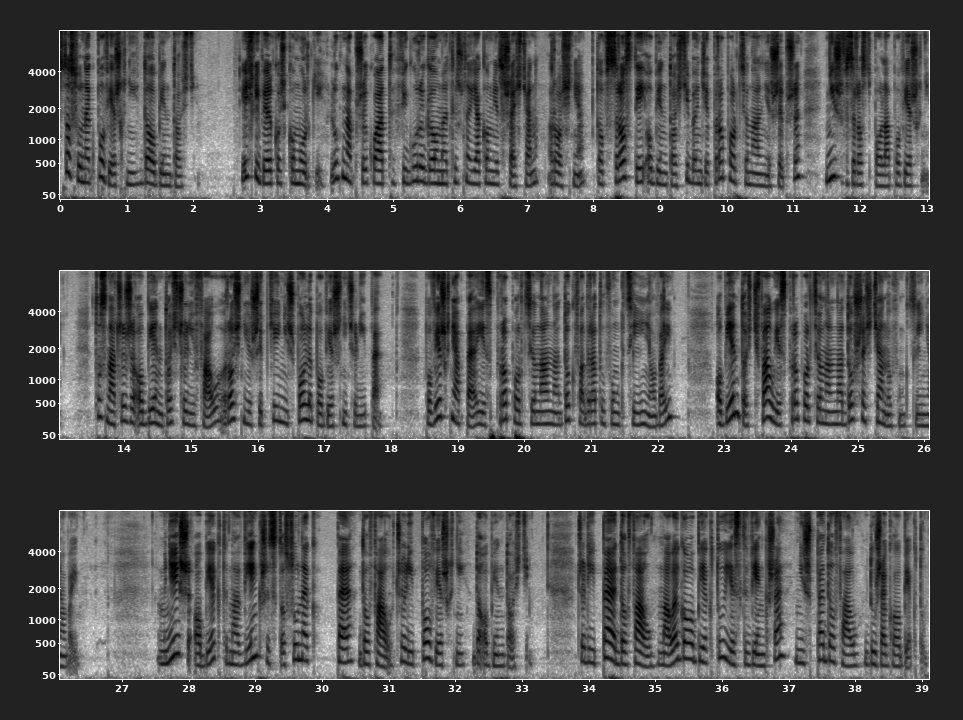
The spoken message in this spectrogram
stosunek powierzchni do objętości. Jeśli wielkość komórki lub na przykład figury geometrycznej, jaką jest sześcian, rośnie, to wzrost jej objętości będzie proporcjonalnie szybszy niż wzrost pola powierzchni. To znaczy, że objętość, czyli V, rośnie szybciej niż pole powierzchni, czyli P. Powierzchnia P jest proporcjonalna do kwadratu funkcji liniowej. Objętość V jest proporcjonalna do sześcianu funkcji liniowej. Mniejszy obiekt ma większy stosunek P do V, czyli powierzchni do objętości. Czyli P do V małego obiektu jest większe niż P do V dużego obiektu.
